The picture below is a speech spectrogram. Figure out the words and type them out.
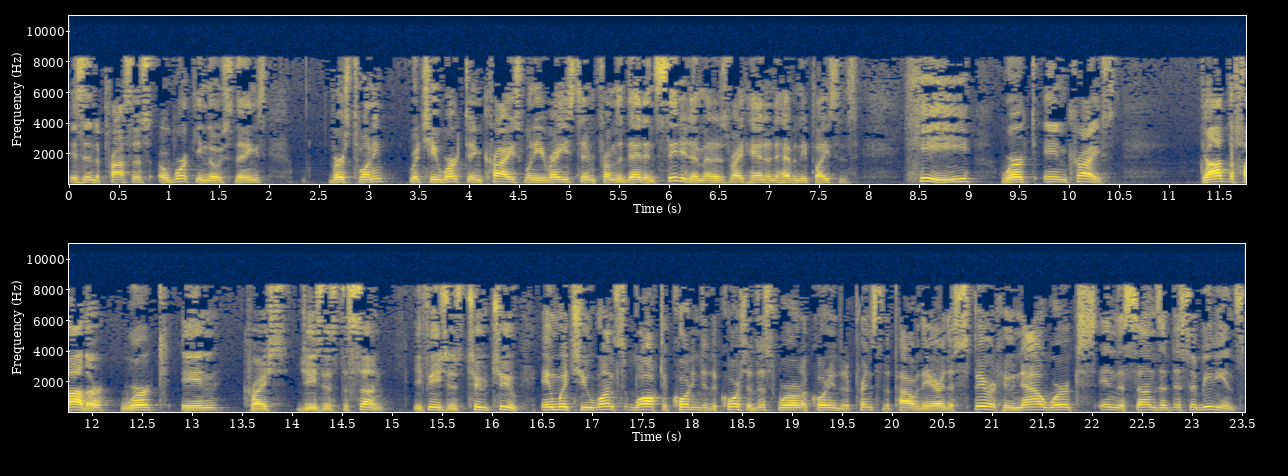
is in the process of working those things. Verse 20, which he worked in Christ when he raised him from the dead and seated him at his right hand in the heavenly places. He worked in Christ. God the Father worked in Christ Jesus the Son. Ephesians 2, 2, in which you once walked according to the course of this world, according to the prince of the power of the air, the spirit who now works in the sons of disobedience.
